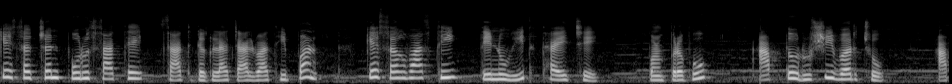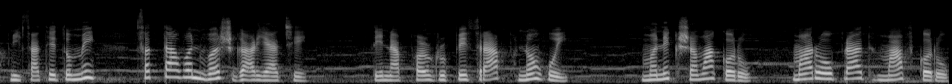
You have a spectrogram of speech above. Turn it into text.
કે સજ્જન પુરુષ સાથે સાત ડગલા ચાલવાથી પણ કે સહવાસથી તેનું હિત થાય છે. પણ પ્રભુ, આપ તો ઋષિવર છો. આપની સાથે તો મેં સત્તાવન વર્ષ ગાળ્યા છે. તેના ફળરૂપે શ્રાપ ન હોય. મને ક્ષમા કરો. મારો અપરાધ માફ કરો.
